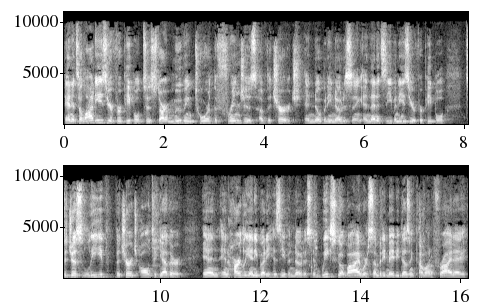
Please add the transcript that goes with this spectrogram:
And it's a lot easier for people to start moving toward the fringes of the church and nobody noticing. And then it's even easier for people to just leave the church altogether and, and hardly anybody has even noticed. And weeks go by where somebody maybe doesn't come on a Friday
